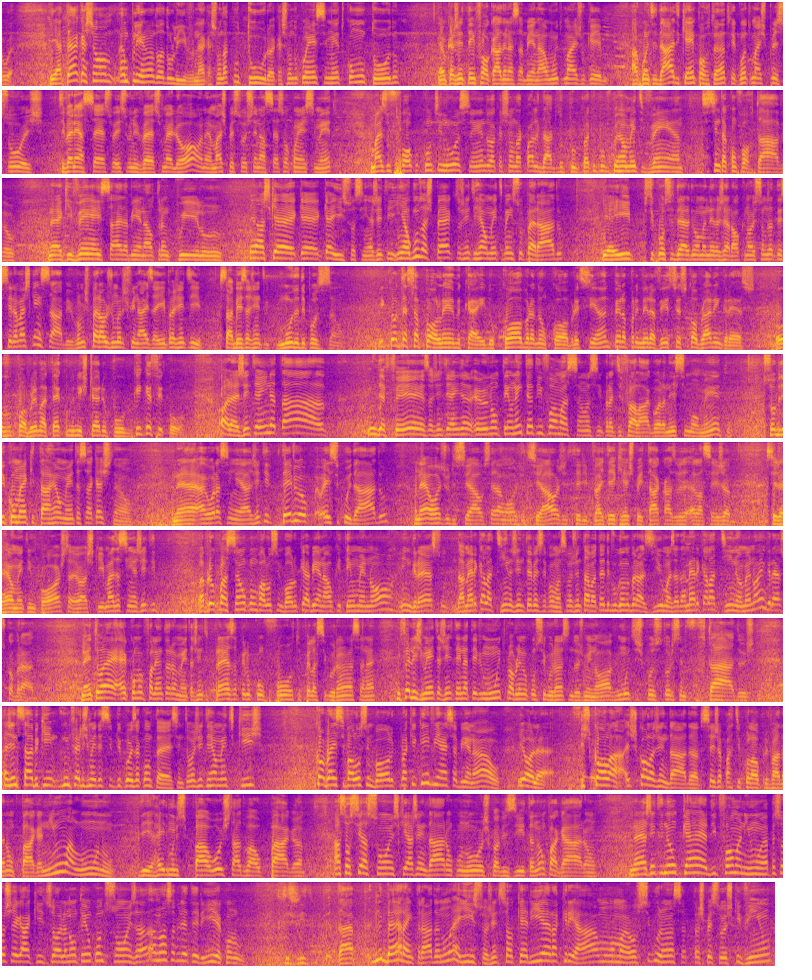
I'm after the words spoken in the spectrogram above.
e até a questão ampliando a do livro, né? A questão da cultura, a questão do conhecimento como um todo é o que a gente tem focado nessa Bienal muito mais do que a quantidade, que é importante, que quanto mais pessoas tiverem acesso a esse universo melhor, né? Mais pessoas tendo acesso ao conhecimento, mas o foco continua sendo a questão da qualidade do público, para que o público realmente venha, se sinta confortável, né? Que venha e saia da Bienal tranquilo. Eu acho que é, que é, que é isso assim a gente, em alguns aspectos, a gente realmente vem superado e aí se considera de uma maneira geral que nós somos a terceira, mas quem sabe? Vamos esperar os números finais aí para a gente saber se a gente muda de posição. E quanto a essa polêmica aí do cobra, não cobra, esse ano pela primeira vez vocês cobraram ingresso. Houve um problema até com o Ministério Público. Quem que ficou? Olha, a gente ainda está em defesa, a gente ainda eu não tenho nem tanta informação assim para te falar agora nesse momento sobre como é que está realmente essa questão. Né? Agora sim, a gente teve esse cuidado, né? Ordem judicial será uma ordem judicial, a gente ter, vai ter que respeitar caso ela seja, seja realmente imposta. Eu acho que, mas assim, a gente. A preocupação com o valor simbólico que é a Bienal, que tem o menor ingresso da América Latina, a gente teve essa informação, a gente estava até divulgando o Brasil, mas é da América Latina, é o menor ingresso cobrado. Né? Então é, é, como eu falei anteriormente, a gente preza pelo conforto, pela segurança, né? Infelizmente a gente ainda teve muito problema com segurança em 2009, muitos expositores sendo furtados. A gente sabe que infelizmente esse tipo de coisa acontece, então a gente realmente quis cobrar esse valor simbólico para que quem viesse à Bienal, e olha, escola, escola agendada, seja particular ou privada, não paga, nenhum aluno de rede municipal ou estadual paga, associações que agendaram conosco a visita não pagaram, né? a gente não quer de forma nenhuma, a pessoa chegar aqui e dizer, olha, não tenho condições, a, a nossa bilheteria, quando libera a entrada, não é isso. A gente só queria era criar uma maior segurança para as pessoas que vinham,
